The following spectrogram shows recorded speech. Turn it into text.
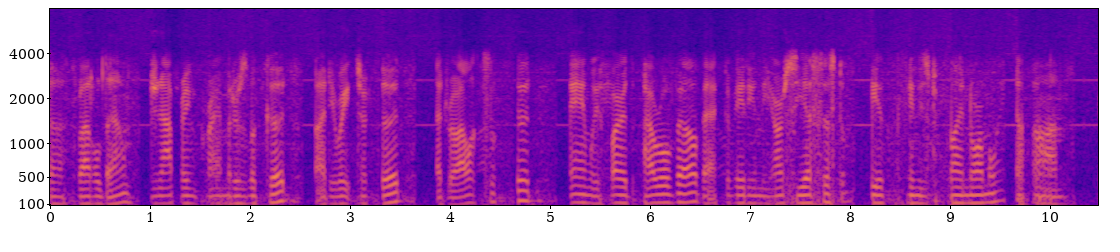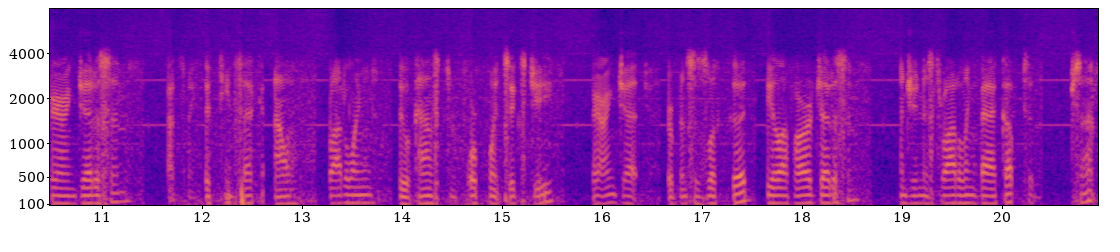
uh, throttled down. Engine operating parameters look good. Body rates are good. Hydraulics look good. And we fired the power valve, activating the RCS system. Vehicle continues to fly normally. Upon fairing jettison, approximately 15 seconds. Now throttling to a constant 4.6 G. Fairing jet. Turbulences look good. VLFR jettison. Engine is throttling back up to percent.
